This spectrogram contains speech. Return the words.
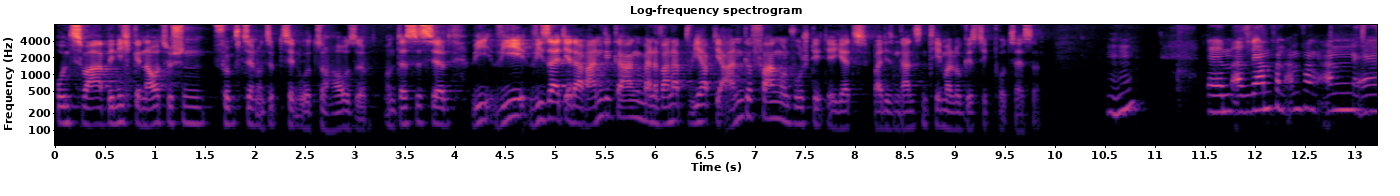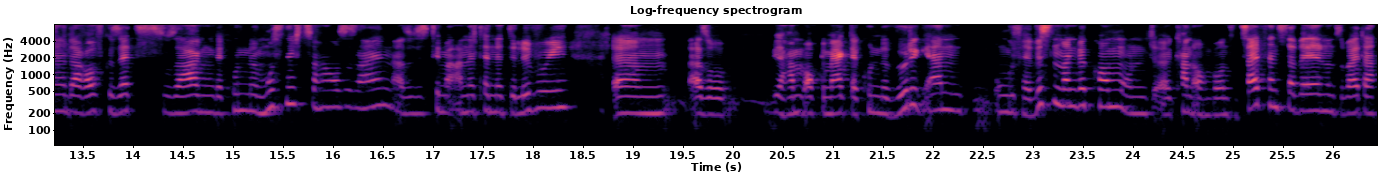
und zwar bin ich genau zwischen 15 und 17 Uhr zu Hause. Und das ist ja, wie, wie, wie seid ihr da rangegangen? Meine, wann habt, wie habt ihr angefangen und wo steht ihr jetzt bei diesem ganzen Thema Logistikprozesse? Mhm. Ähm, also wir haben von Anfang an äh, darauf gesetzt zu sagen, der Kunde muss nicht zu Hause sein. Also das Thema Unattended Delivery. Ähm, also wir haben auch gemerkt, der Kunde würde gern ungefähr wissen, wann wir kommen und äh, kann auch bei uns ein Zeitfenster wählen und so weiter.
